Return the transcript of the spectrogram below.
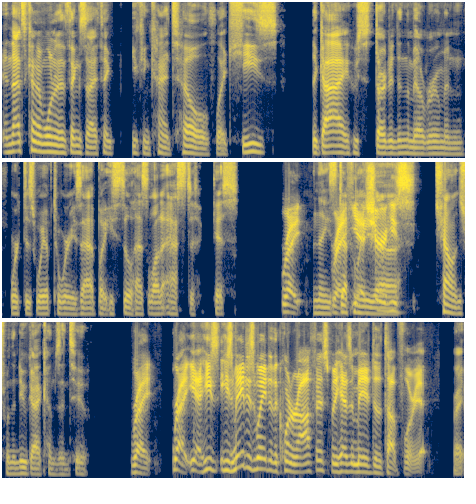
And that's kind of one of the things that I think you can kind of tell. Like he's the guy who started in the mailroom and worked his way up to where he's at, but he still has a lot of ass to kiss. Right. And then he's right. definitely yeah, sure. uh, he's challenged when the new guy comes in too. right. Right. Yeah. He's he's made his way to the corner office, but he hasn't made it to the top floor yet. Right.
